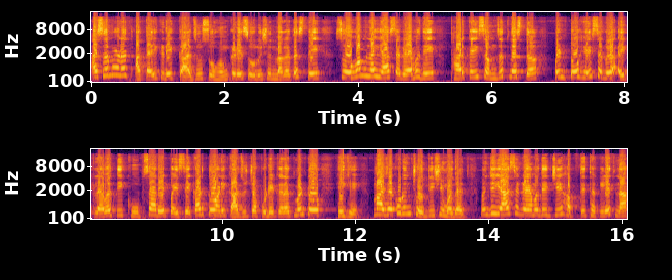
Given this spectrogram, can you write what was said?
असं म्हणत आता इकडे काजू सोहमकडे सोल्युशन मागत असते. सोहमला या सगळ्यामध्ये फार काही समजत नसतं पण तो हे सगळं ऐकल्यावरती खूप सारे पैसे काढतो आणि काजूच्या पुढे करत म्हणतो हे घे माझ्याकडून छोटीशी मदत. म्हणजे या सगळ्यामध्ये जे हप्ते थकलेत ना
